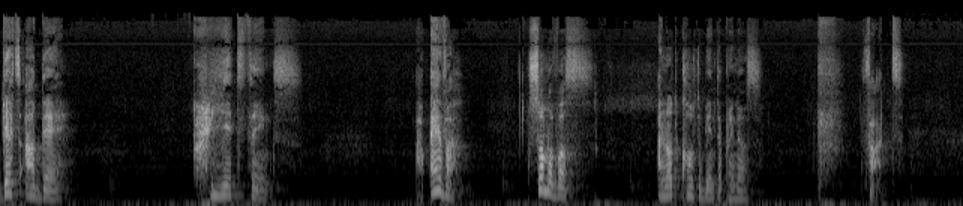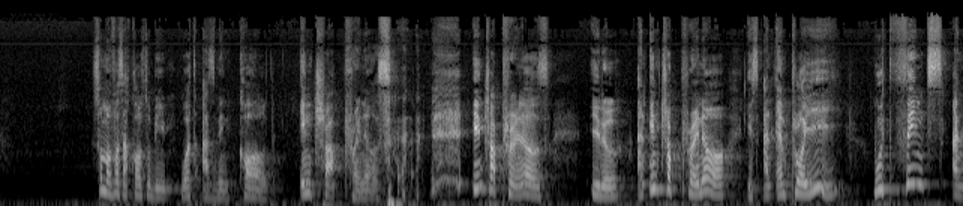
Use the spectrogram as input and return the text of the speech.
gets out there, creates things. However, some of us are not called to be entrepreneurs. Fact. Some of us are called to be what has been called intrapreneurs. intrapreneurs, you know, an intrapreneur is an employee who thinks and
